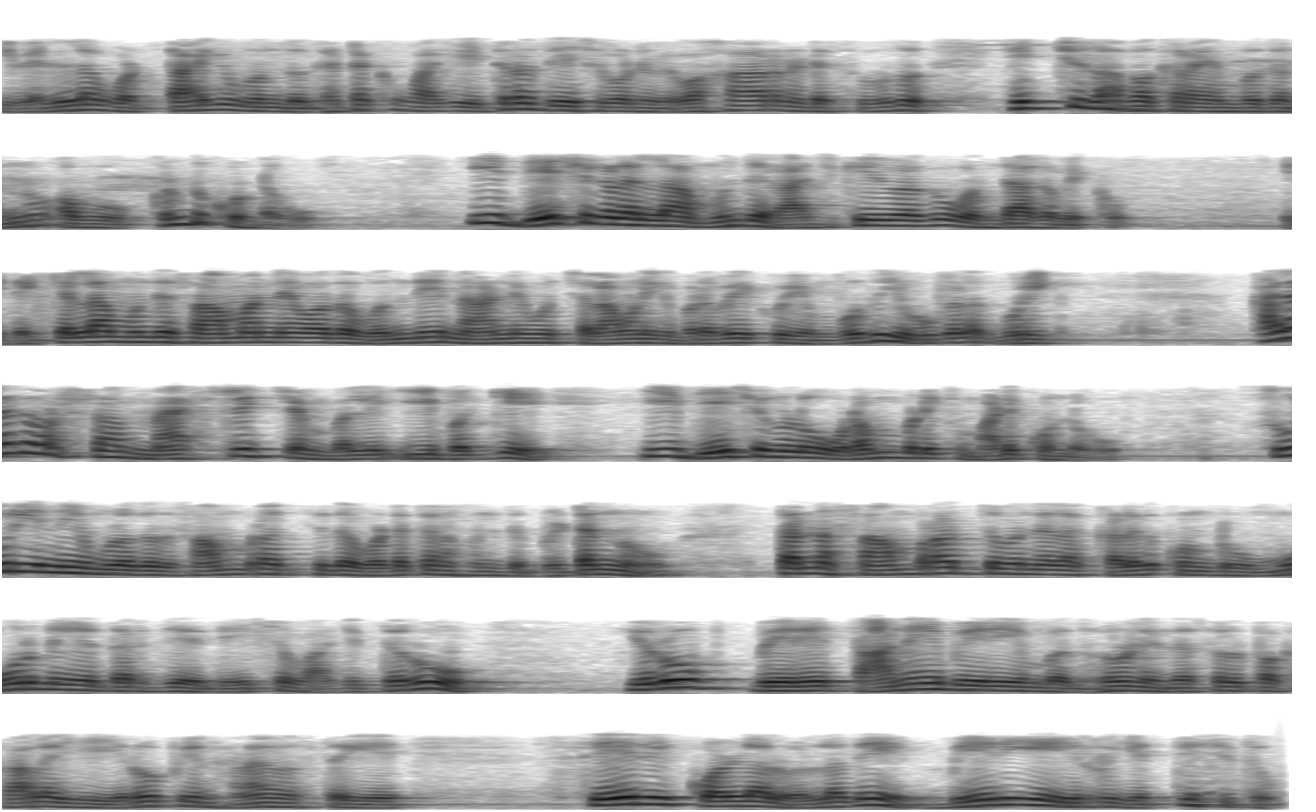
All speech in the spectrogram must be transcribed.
ಇವೆಲ್ಲ ಒಟ್ಟಾಗಿ ಒಂದು ಘಟಕವಾಗಿ ಇತರ ದೇಶಗಳನ್ನು ವ್ಯವಹಾರ ನಡೆಸುವುದು ಹೆಚ್ಚು ಲಾಭಕರ ಎಂಬುದನ್ನು ಅವು ಕಂಡುಕೊಂಡವು. ಈ ದೇಶಗಳೆಲ್ಲ ಮುಂದೆ ರಾಜಕೀಯವಾಗೂ ಒಂದಾಗಬೇಕು. ಇದಕ್ಕೆಲ್ಲ ಮುಂದೆ ಸಾಮಾನ್ಯವಾದ ಒಂದೇ ನಾಣ್ಯವು ಚಲಾವಣೆಗೆ ಬರಬೇಕು ಎಂಬುದು ಇವುಗಳ ಗುರಿ. ಕಳೆದ ವರ್ಷ ಮ್ಯಾಸ್ಟ್ರಿಚ್ ಎಂಬಲ್ಲಿ ಈ ಬಗ್ಗೆ ಈ ದೇಶಗಳು ಒಡಂಬಡಿಕೆ ಮಾಡಿಕೊಂಡವು. ಸೂರ್ಯನೇ ಮುಳುಗದ ಸಾಮ್ರಾಜ್ಯದ ಒಡೆತನ ಹೊಂದಿದ ಬ್ರಿಟನ್ನು ತನ್ನ ಸಾಮ್ರಾಜ್ಯವನ್ನೆಲ್ಲ ಕಳೆದುಕೊಂಡು ಮೂರನೆಯ ದರ್ಜೆಯ ದೇಶವಾಗಿದ್ದರೂ, ಯುರೋಪ್ ಬೇರೆ, ತಾನೇ ಬೇರೆ ಎಂಬ ಧೋರಣೆಯಿಂದ ಸ್ವಲ್ಪ ಕಾಲ ಈ ಯುರೋಪಿಯನ್ ಹಣ ವ್ಯವಸ್ಥೆಗೆ ಸೇರಿಕೊಳ್ಳಲೊಲ್ಲದೆ ಬೇರೆಯೇ ಇರಲು ಯತ್ನಿಸಿತು.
